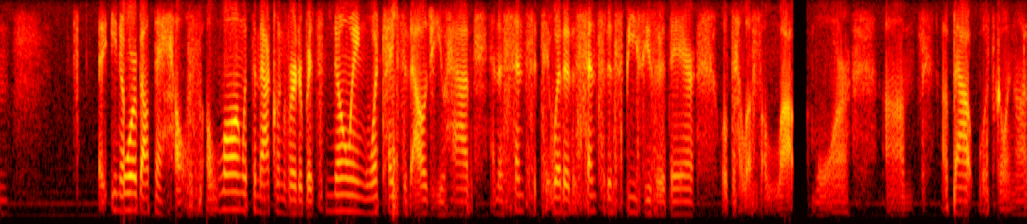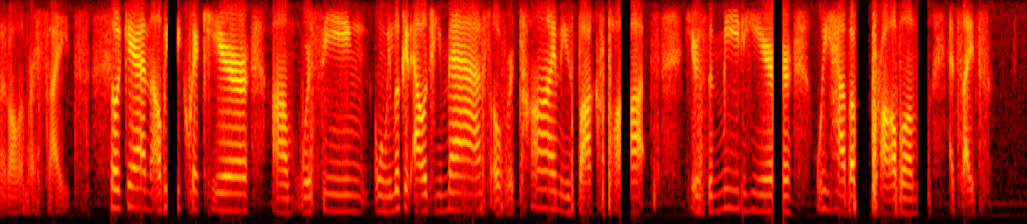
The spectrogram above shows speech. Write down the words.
you know more about the health along with the macroinvertebrates knowing what types of algae you have and the sensitive whether the sensitive species are there will tell us a lot more um, about what's going on at all of our sites. So again, I'll be quick here. Um, we're seeing when we look at algae mass over time, these box plots. Here's the mean here. We have a problem at sites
